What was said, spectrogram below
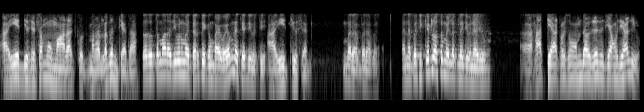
આ એ જ દિવસે સમૂહમાં રાજકોટ મારા લગ્ન થયા હતા. તો તો તમારા જીવનમાં ધરતીકંપ આવ્યો એમ ને તે દિવસથી? હા એ જ થયું સાહેબ. બરાબર બરાબર. અને પછી કેટલો સમય લગ્ન જીવન આવ્યું સાતથી આઠ વર્ષ હું અમદાવાદ રહેતો ત્યાં સુધી હાલ્યું.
